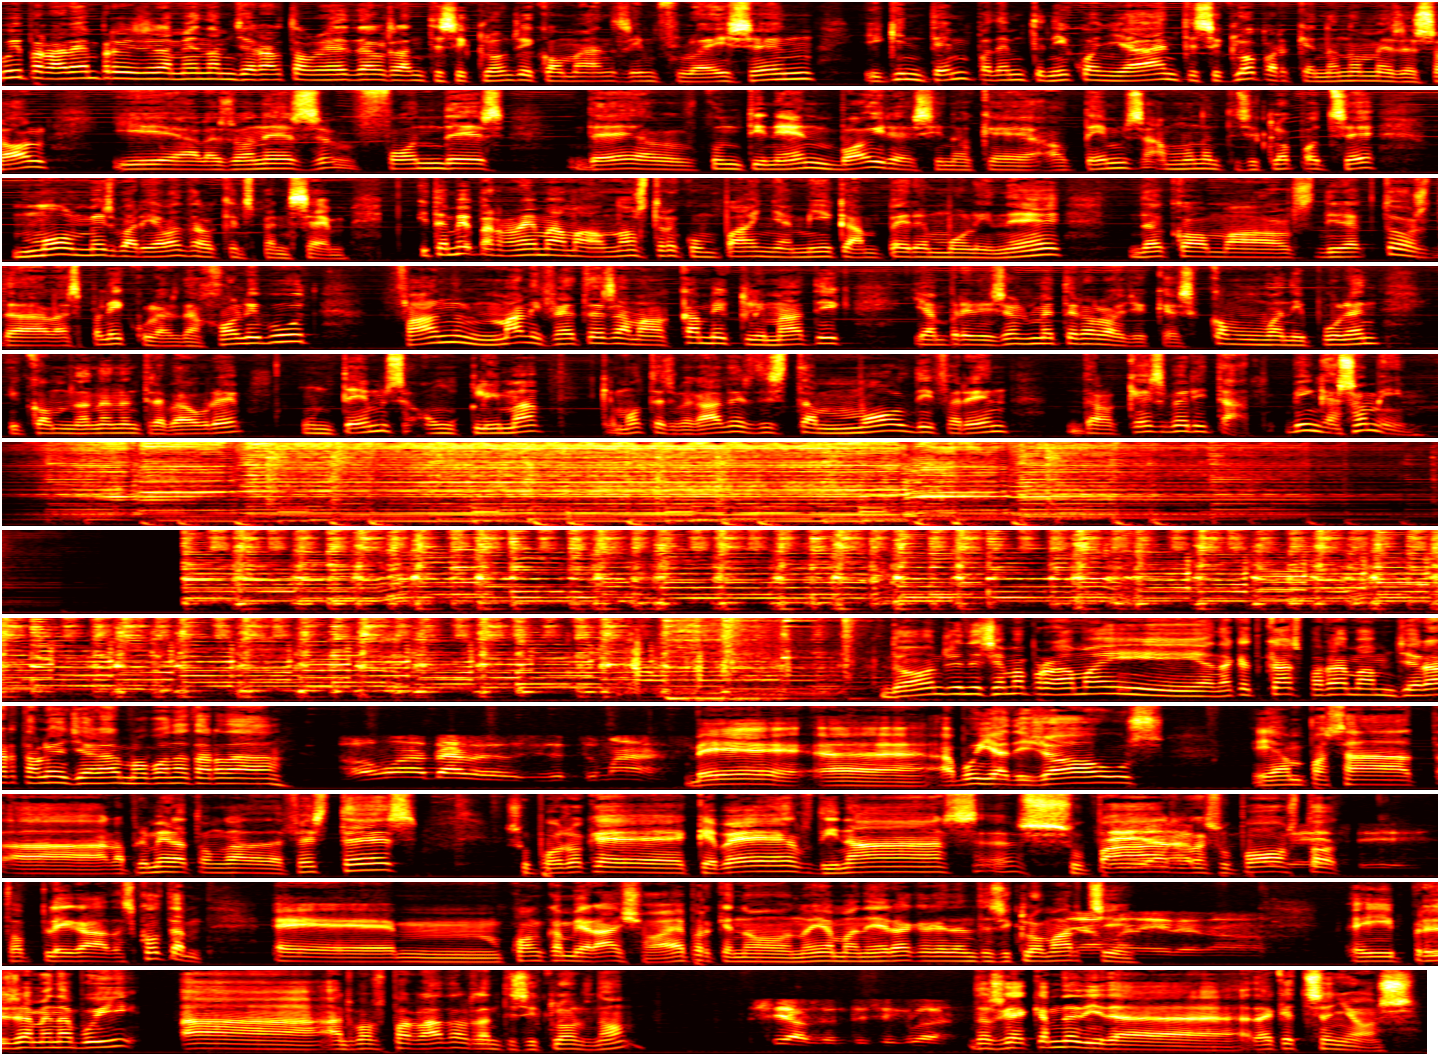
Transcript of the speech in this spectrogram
Avui parlarem precisament amb Gerard Tauler dels anticiclons i com ens influeixen i quin temps podem tenir quan hi ha anticicló, perquè no només és sol i a les zones fondes del continent boira, sinó que el temps amb un anticicló pot ser molt més variable del que ens pensem. I també parlarem amb el nostre company amic en Pere Moliner de com els directors de les pel·lícules de Hollywood fan malifetes amb el canvi climàtic i amb previsions meteorològiques, com ho manipulen i com donen entreveure un temps o un clima que moltes vegades dista molt diferent del que és veritat. Vinga, som-hi! Doncs iniciem el programa i en aquest cas parlem amb Gerard Tauler. Gerard, molt bona tarda. Hola, bona tarda, Josep Tomàs. Bé, eh, avui ja dijous, i han passat eh, la primera tongada de festes. Suposo que, que bé, els dinars, eh, sopars, Sí, ja, ressupost, molt tot, sí. tot plegat. Escolta'm, eh, quan canviarà això, eh? Perquè no, no hi ha manera que aquest anticicló marxi. No hi ha manera, no. I precisament avui eh, ens vols parlar dels anticiclons, no? Sí, els anticiclons. Doncs què, què hem de dir d'aquests senyors?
